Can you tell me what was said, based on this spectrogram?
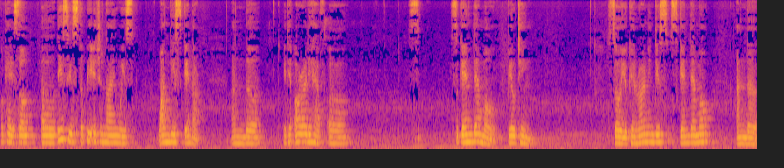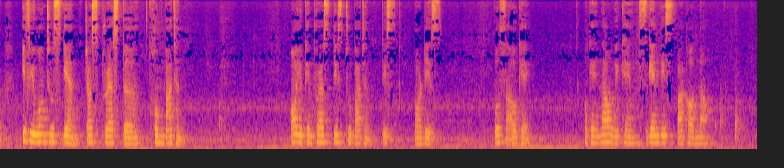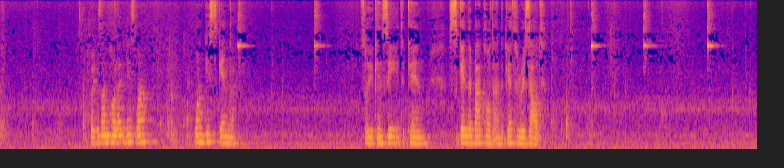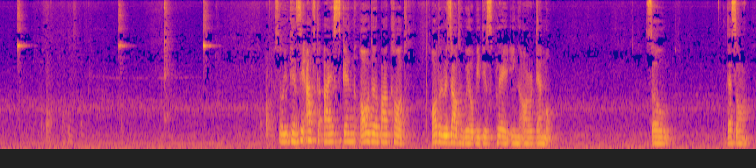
Okay, so uh, this is the BH9 with 1D scanner, and uh, it already have a scan demo built in. So you can run in this scan demo, and uh, if you want to scan, just press the home button, or you can press these two buttons, this or this. Both are okay. Okay, now we can scan this barcode now. For example, like this one, one D scanner. So you can see it can scan the barcode and get the result. So you can see after I scan all the barcode, all the result will be displayed in our demo. So that's all.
